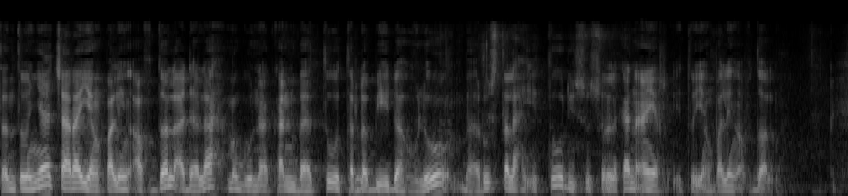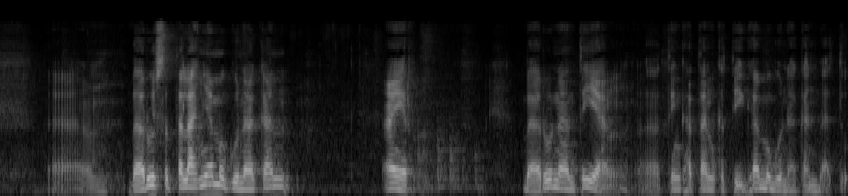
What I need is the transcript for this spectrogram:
tentunya cara yang paling afdol adalah menggunakan batu terlebih dahulu baru setelah itu disusulkan air. Itu yang paling afdol. Baru setelahnya menggunakan air. Baru nanti yang eh, tingkatan ketiga menggunakan batu.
